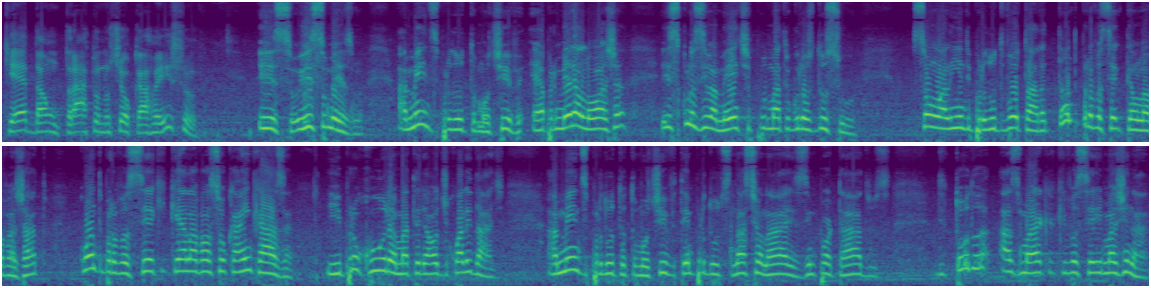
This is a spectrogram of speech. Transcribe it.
quer dar um trato no seu carro, é isso? Isso, isso mesmo. A Mendes Produto Automotivo é a primeira loja exclusivamente para o Mato Grosso do Sul. São uma linha de produto voltada tanto para você que tem um lava-jato, quanto para você que quer lavar seu carro em casa e procura material de qualidade. A Mendes Produto Automotivo tem produtos nacionais, importados, de todas as marcas que você imaginar.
